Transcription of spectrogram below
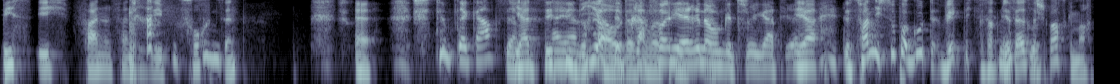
bis ich Final Fantasy 15. äh, Stimmt, da gab's ja. Ja, Dissidia hast jetzt oder gerade voll die Erinnerung das. getriggert. Ja. Ja, das fand ich super gut. Wirklich, das hat mir Ist sehr, sehr. Spaß gemacht.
